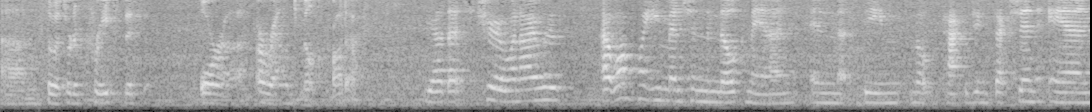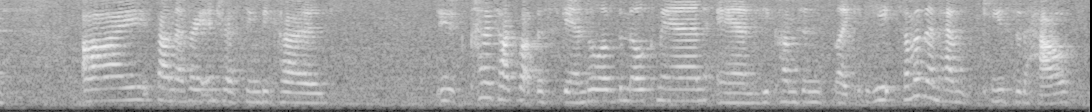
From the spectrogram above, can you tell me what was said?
Um, so it sort of creates this aura around milk products. Yeah, that's true. When I was at one point, you mentioned the milkman in the milk packaging section, and I found that very interesting because you kind of talk about the scandal of the milkman, and he comes in like he. Some of them have keys to the house,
